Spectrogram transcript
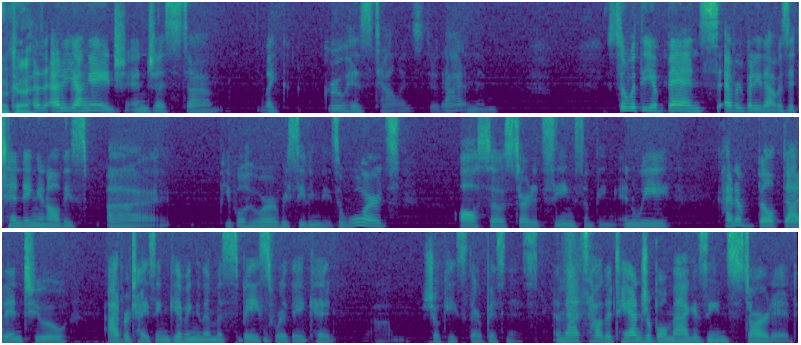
okay. at, at a young age and just um, like grew his talents through that and then so with the events everybody that was attending and all these uh, people who were receiving these awards also started seeing something and we kind of built that into advertising giving them a space where they could um, showcase their business and that's how the tangible magazine started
